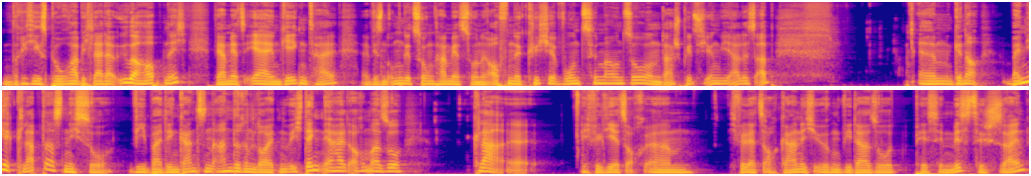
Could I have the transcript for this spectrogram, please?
ein richtiges Büro habe ich leider überhaupt nicht. Wir haben jetzt eher im Gegenteil. Wir sind umgezogen, haben jetzt so eine offene Küche, Wohnzimmer und so und da spielt sich irgendwie alles ab. Ähm, genau, bei mir klappt das nicht so wie bei den ganzen anderen Leuten. Ich denke mir halt auch immer so, klar, äh, ich will die jetzt auch ähm, ich will jetzt auch gar nicht irgendwie da so pessimistisch sein,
